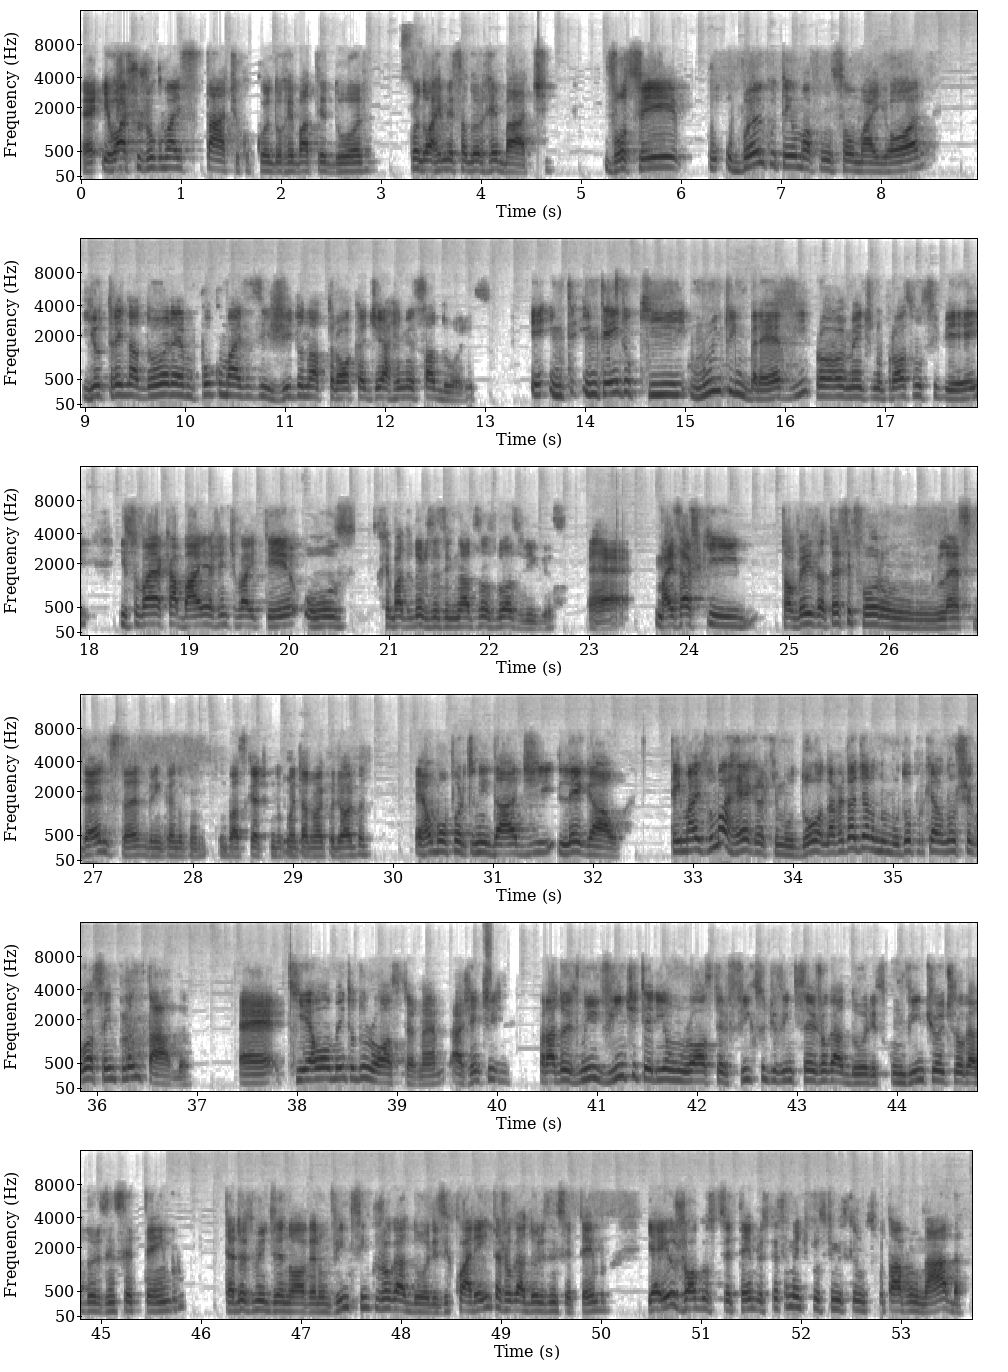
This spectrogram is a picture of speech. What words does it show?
É, eu acho o jogo mais tático quando o rebatedor, quando o arremessador rebate. Você. O banco tem uma função maior e o treinador é um pouco mais exigido na troca de arremessadores. Entendo que muito em breve, provavelmente no próximo CBA, isso vai acabar e a gente vai ter os rebatedores designados nas duas ligas. É, mas acho que talvez até se for um last dance, né, brincando com, o basquete com o documentário do Michael Jordan, é uma oportunidade legal. Tem mais uma regra que mudou, na verdade ela não mudou porque ela não chegou a ser implantada é, que é o aumento do roster, né? A gente, para 2020, teria um roster fixo de 26 jogadores, com 28 jogadores em setembro. Até 2019 eram 25 jogadores e 40 jogadores em setembro. E aí os jogos de setembro, especialmente para os times que não disputavam nada,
